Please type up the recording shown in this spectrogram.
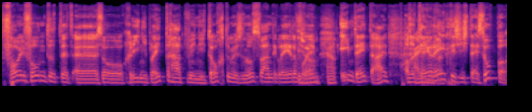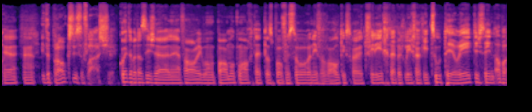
500 äh, so kleine Blätter hat, wie meine Tochter müssen auswendig lernen lernen von ihm ja. im Detail. Also theoretisch ist der super, ja, ja. in der Praxis eine Flasche. Gut, aber das ist eine Erfahrung, die man ein paar Mal gemacht hat, dass Professoren in Verwaltungsräten vielleicht eben gleich ein bisschen zu theoretisch sind. Aber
